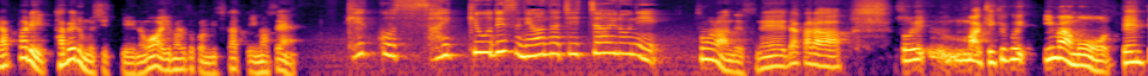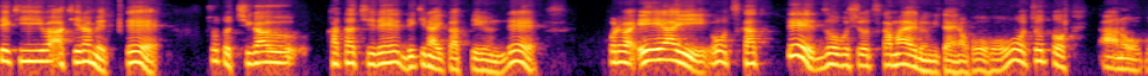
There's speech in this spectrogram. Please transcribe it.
やっぱり食べる虫っていうのは今のところ見つかっていません。結構最強ですね、あんなちっちゃいのに。そうなんですね。だから、そういう、まあ結局今もう天敵は諦めて、ちょっと違う形でできないかっていうんで、これは AI を使ってゾウムシを捕まえるみたいな方法をちょっとあの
